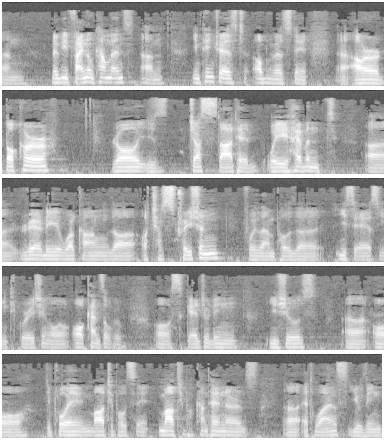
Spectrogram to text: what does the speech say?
um, maybe final comments. Um, in Pinterest, obviously, uh, our Docker role is just started. We haven't uh, really worked on the orchestration for example, the ECS integration or all kinds of or scheduling issues uh, or deploying multiple multiple containers uh, at once using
